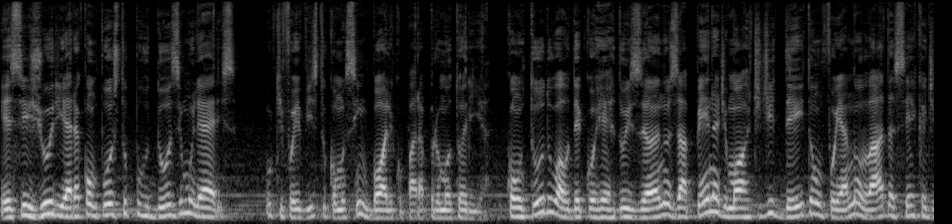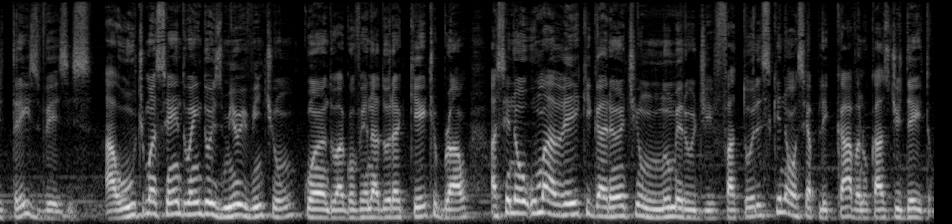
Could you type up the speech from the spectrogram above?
esse júri era composto por 12 mulheres, o que foi visto como simbólico para a promotoria. Contudo, ao decorrer dos anos, a pena de morte de Dayton foi anulada cerca de três vezes. A última sendo em 2021, quando a governadora Kate Brown assinou uma lei que garante um número de fatores que não se aplicava no caso de Dayton,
